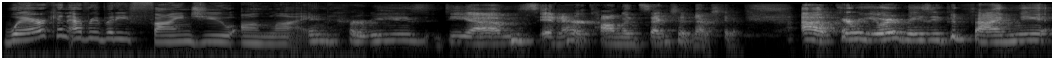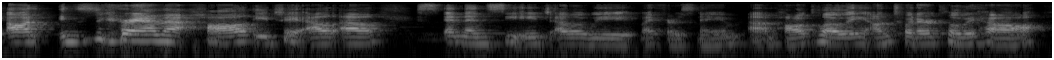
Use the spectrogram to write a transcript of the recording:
Where can everybody find you online? In Kirby's DMs in her comment section. No, I'm just kidding. Uh, Kirby, you are amazing. You can find me on Instagram at Hall, H A L L, and then C H L O E, my first name. Um, Hall Chloe. On Twitter, Chloe Hall.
